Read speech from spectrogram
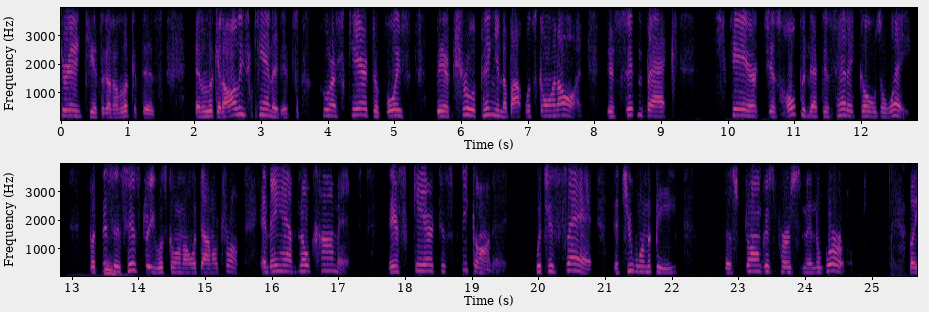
grandkids are going to look at this and look at all these candidates who are scared to voice their true opinion about what's going on. They're sitting back, scared, just hoping that this headache goes away. But this mm. is history, what's going on with Donald Trump. And they have no comment. They're scared to speak on it, which is sad that you want to be the strongest person in the world but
